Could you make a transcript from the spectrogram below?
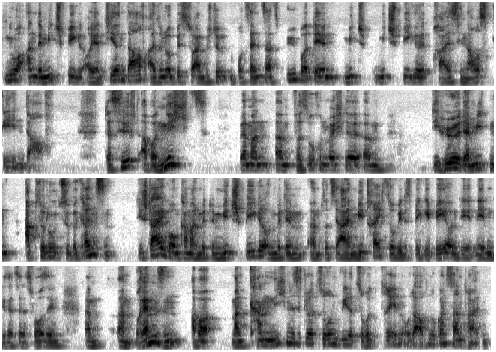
nur an dem Mietspiegel orientieren darf, also nur bis zu einem bestimmten Prozentsatz über den Mietspiegelpreis hinausgehen darf. Das hilft aber nichts, wenn man versuchen möchte, die Höhe der Mieten absolut zu begrenzen. Die Steigerung kann man mit dem Mietspiegel und mit dem ähm, sozialen Mietrecht, so wie das BGB und die Nebengesetze das vorsehen, ähm, ähm, bremsen. Aber man kann nicht eine Situation wieder zurückdrehen oder auch nur konstant halten.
